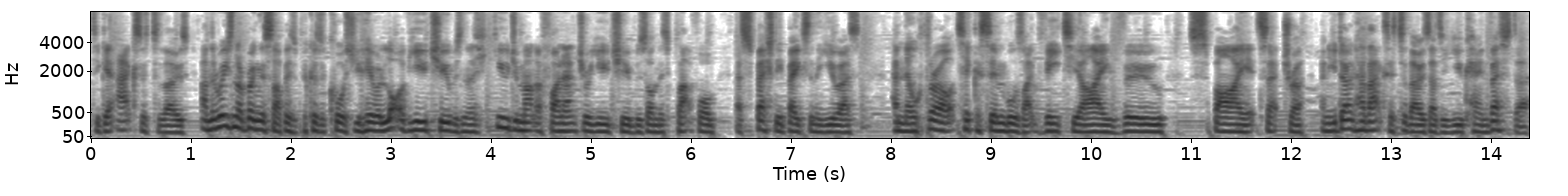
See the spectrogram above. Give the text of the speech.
to get access to those. And the reason I bring this up is because, of course, you hear a lot of YouTubers and there's a huge amount of financial YouTubers on this platform, especially based in the US, and they'll throw out ticker symbols like VTI, VOO, SPY, etc. And you don't have access to those as a UK investor.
